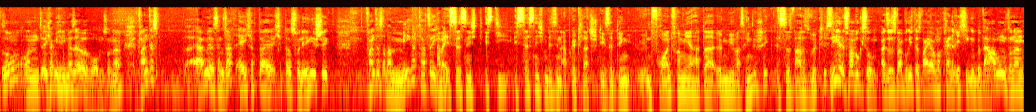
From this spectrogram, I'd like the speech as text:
so und ich habe mich nicht mehr selber beworben, so ne. Fand das, er hat mir das dann gesagt, ey, ich habe da, ich habe das von dir hingeschickt, fand das aber mega tatsächlich. Aber ist das nicht, ist die, ist das nicht ein bisschen abgeklatscht, diese Ding? Ein Freund von mir hat da irgendwie was hingeschickt. Ist das, war das wirklich so? Nee, das war wirklich so. Also das war wirklich, das war ja auch noch keine richtige Bewerbung, sondern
